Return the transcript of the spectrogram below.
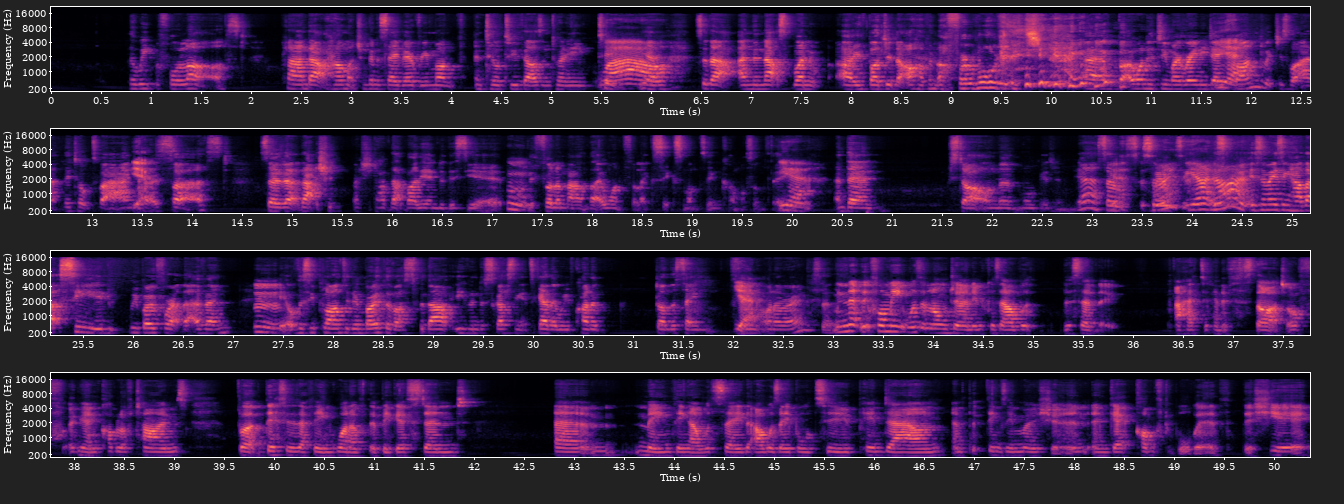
the week before last planned out how much I'm going to save every month until 2022. wow. Yeah. So that and then that's when I budget that I'll have enough for a mortgage. um, but I want to do my rainy day Yeah. fund, which is what they talked about at Anchor Yes. first. So that that should I should have that by the end of this year, Mm. the full amount that I want for like six months income or something. Yeah. And then start on the mortgage and yeah. So it's amazing. Yeah, I know. It's, it's amazing how that seed we both were at that event. Mm. It obviously planted in both of us without even discussing it together. We've kind of done the same thing Yeah. on our own. So I mean, that- for me, it was a long journey because I was, they said that I had to kind of start off again a couple of times. But this is, I think, one of the biggest and um, main thing I would say that I was able to pin down and put things in motion and get comfortable with this year.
